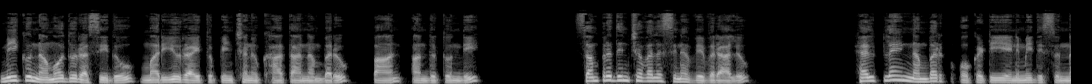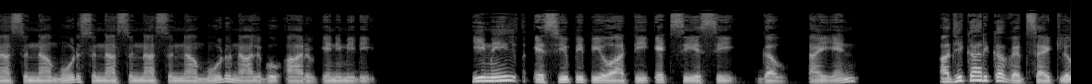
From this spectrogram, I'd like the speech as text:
మీకు నమోదు రసీదు మరియు రైతు పింఛను ఖాతా నంబరు పాన్ అందుతుంది. సంప్రదించవలసిన వివరాలు. హెల్ప్లైన్ నంబర్ ఒకటి ఎనిమిది సున్నా సున్నా మూడు సున్నా సున్నా సున్నా మూడు నాలుగు ఆరు ఎనిమిది. ఈమెయిల్ ఎస్యుపిపిఓఆర్టీ హెచ్సిఎస్సి గవ్ ఐఎన్ అధికారిక వెబ్సైట్లు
